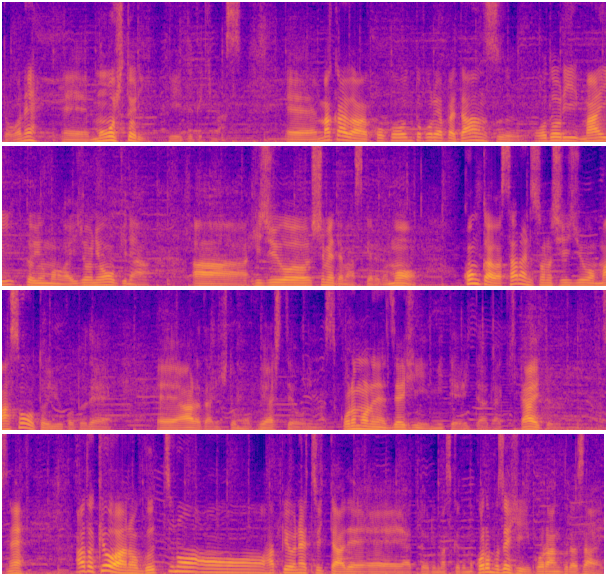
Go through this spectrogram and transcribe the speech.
とね、えー、もう1人出てきます。えー、魔界はここのところやっぱりダンス、踊り、舞というものが非常に大きなあ比重を占めてますけれども今回はさらにその比重を増そうということで、えー、新たに人も増やしております。これもね、ぜひ見ていただきたいというふうに思いますね。あと今日はあのグッズの発表をね、ツイッターで、え、やっておりますけども、これもぜひご覧ください。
